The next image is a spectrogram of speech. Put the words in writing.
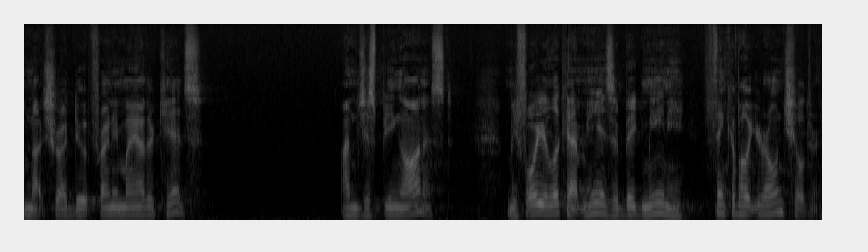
I'm not sure I'd do it for any of my other kids. I'm just being honest. Before you look at me as a big meanie, think about your own children.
